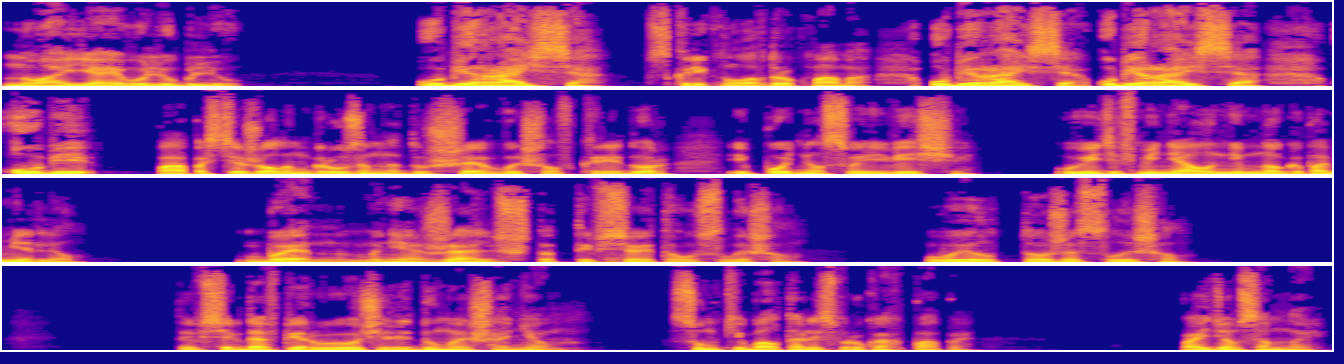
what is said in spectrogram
Ну а я его люблю. Убирайся! вскрикнула вдруг мама. «Убирайся! Убирайся! Уби...» Папа с тяжелым грузом на душе вышел в коридор и поднял свои вещи, Увидев меня, он немного помедлил. «Бен, мне жаль, что ты все это услышал». Уилл тоже слышал. «Ты всегда в первую очередь думаешь о нем». Сумки болтались в руках папы. «Пойдем со мной».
